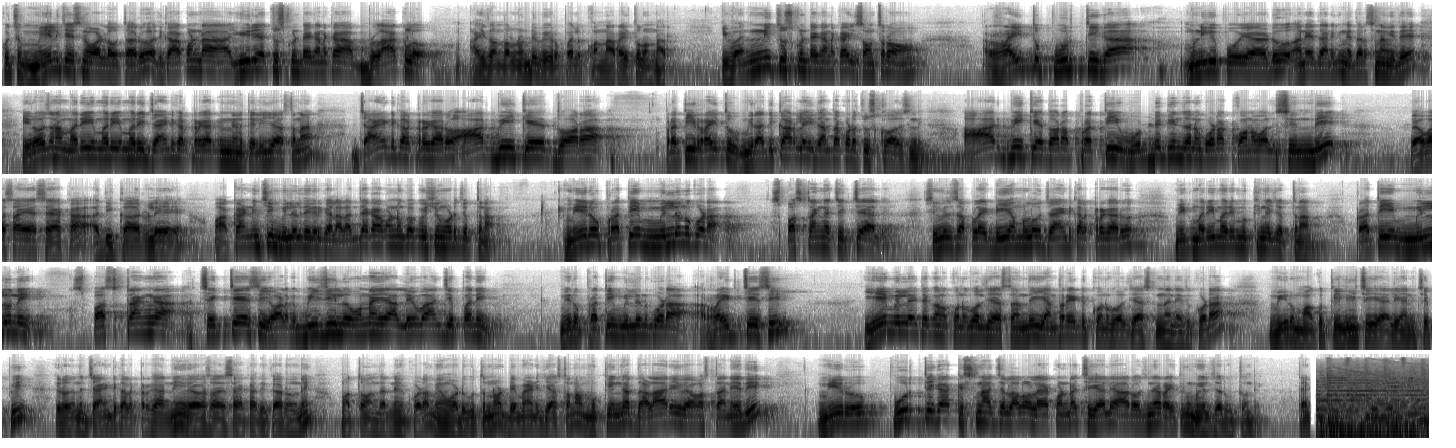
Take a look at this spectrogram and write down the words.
కొంచెం మేలు చేసిన వాళ్ళు అవుతారు. అది కాకుండా యూరియా చూసుకుంటే కనుక బ్లాక్లో ఐదు వందల నుండి వెయ్యి రూపాయలు కొన్న రైతులు ఉన్నారు. ఇవన్నీ చూసుకుంటే కనుక ఈ సంవత్సరం రైతు పూర్తిగా మునిగిపోయాడు అనే దానికి నిదర్శనం ఇదే. ఈ రోజున మరీ మరీ మరీ జాయింట్ కలెక్టర్ గారికి నేను తెలియజేస్తున్నా. జాయింట్ కలెక్టర్ గారు ఆర్బీకే ద్వారా ప్రతి రైతు మీరు అధికారులే ఇదంతా కూడా చూసుకోవాల్సింది. ఆర్బీకే ద్వారా ప్రతి ఒడ్డు గింజను కూడా కొనవలసింది వ్యవసాయ శాఖ అధికారులే. అక్కడి నుంచి మిల్లుల దగ్గరికి వెళ్ళాలి. అంతేకాకుండా ఇంకొక విషయం కూడా చెప్తున్నా. మీరు ప్రతి మిల్లును కూడా స్పష్టంగా చెక్ చేయాలి. సివిల్ సప్లై డిఎంలో జాయింట్ కలెక్టర్ గారు మీకు మరీ మరీ ముఖ్యంగా చెప్తున్నాను. ప్రతి మిల్లుని స్పష్టంగా చెక్ చేసి వాళ్ళకి బీజీలు ఉన్నాయా లేవా అని చెప్పని మీరు ప్రతి మిల్లును కూడా రైడ్ చేసి ఏ మిల్లు అయితే కనుక కొనుగోలు చేస్తుంది ఎంత రేటుకి కొనుగోలు చేస్తుంది అనేది కూడా మీరు మాకు తెలియచేయాలి అని చెప్పి ఈరోజున జాయింట్ కలెక్టర్ గారిని వ్యవసాయ శాఖ అధికారులని మొత్తం అందరినీ కూడా మేము అడుగుతున్నాం డిమాండ్ చేస్తున్నాం. ముఖ్యంగా దళారీ వ్యవస్థ అనేది మీరు పూర్తిగా కృష్ణా జిల్లాలో లేకుండా చేయాలి. ఆ రోజునే రైతుకు మేలు జరుగుతుంది. Thank you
